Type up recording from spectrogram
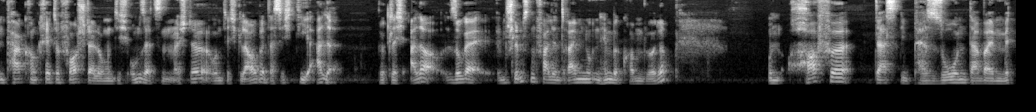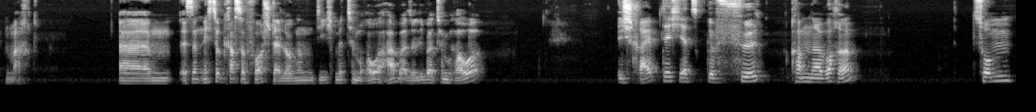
ein paar konkrete Vorstellungen, die ich umsetzen möchte. Und ich glaube, dass ich die alle, wirklich alle, sogar im schlimmsten Fall in drei Minuten hinbekommen würde. Und hoffe, dass die Person dabei mitmacht. Ähm, es sind nicht so krasse Vorstellungen, die ich mit Tim Raue habe. Also lieber Tim Raue, ich schreibe dich jetzt gefühlt kommende Woche zum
